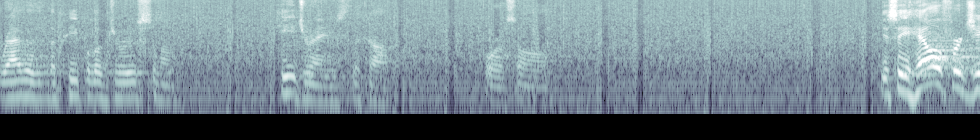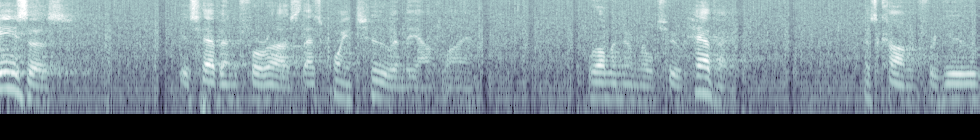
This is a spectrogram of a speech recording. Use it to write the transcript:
rather than the people of Jerusalem. He drains the cup for us all. You see, hell for Jesus is heaven for us. That's point two in the outline. Roman numeral two. Heaven has come for you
